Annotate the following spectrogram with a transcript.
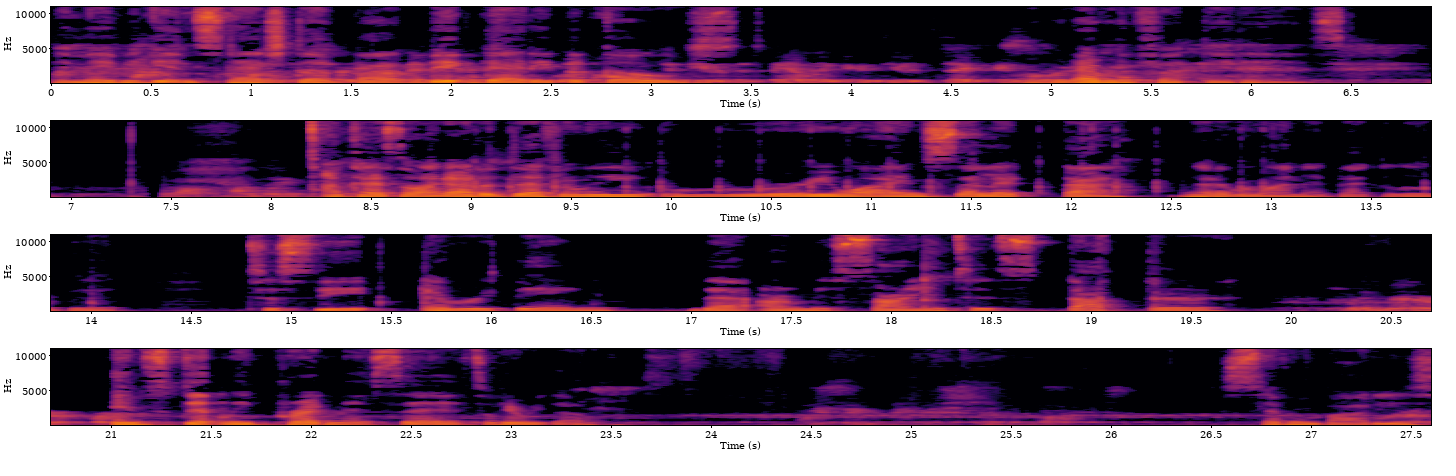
they may be getting snatched up by Big Daddy the ghost or whatever the fuck that is. Okay, so I gotta definitely rewind selecta. I gotta rewind that back a little bit to see everything that our Miss Scientist Doctor instantly pregnant said. So here we go. Seven bodies.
